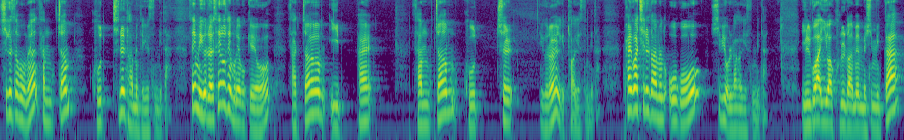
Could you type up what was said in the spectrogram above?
식을 써보면 3.97을 더하면 되겠습니다. 선생님 이거를 세로 셈으로 해볼게요. 4.28, 3.97 이거를 이렇게 더하겠습니다. 8과 7을 더하면 5고 10이 올라가겠습니다. 1과 2와 9를 더하면 몇입니까?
